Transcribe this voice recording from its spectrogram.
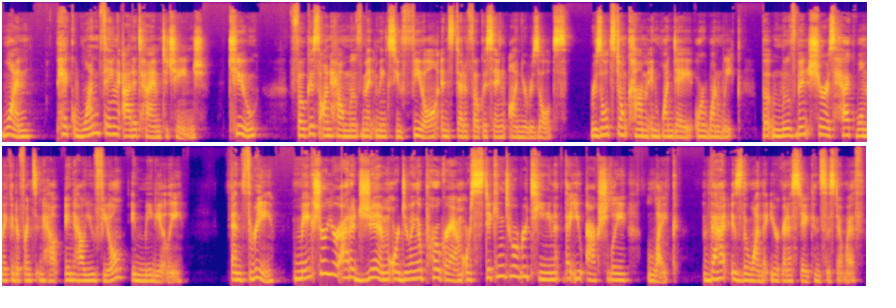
one, pick one thing at a time to change. Two, focus on how movement makes you feel instead of focusing on your results. Results don't come in one day or one week, but movement sure as heck will make a difference in how, in how you feel immediately. And three, make sure you're at a gym or doing a program or sticking to a routine that you actually like. That is the one that you're going to stay consistent with.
